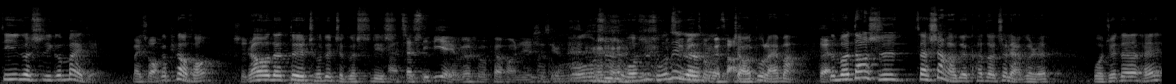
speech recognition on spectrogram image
第一个是一个卖点，没错，一个票房，然后呢，对球队整个实力是。在 CBA 有没有什么票房这件事情？我我是我是从 那个角度来嘛，对。那么当时在上海队看到这两个人，我觉得哎，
